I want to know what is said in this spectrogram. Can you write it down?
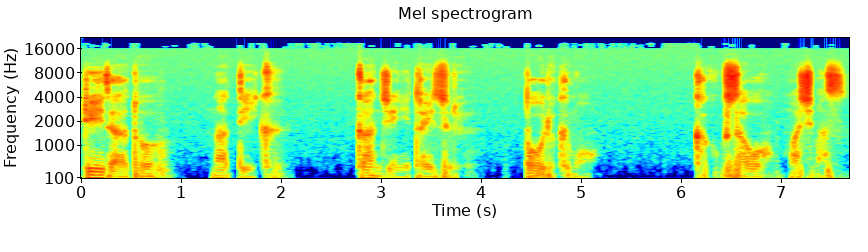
リーダーとなっていくガンジーに対する暴力も過酷さを増します。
